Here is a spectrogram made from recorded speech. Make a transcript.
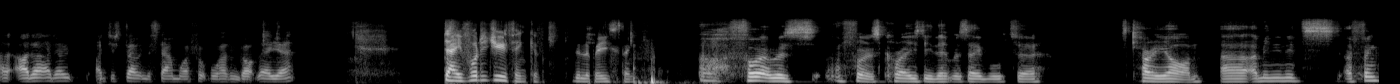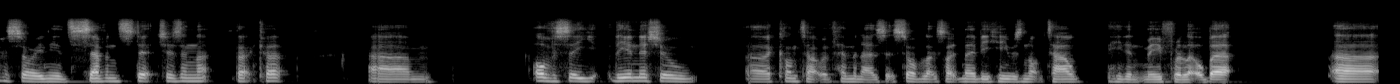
I, I don't, I don't, I just don't understand why football hasn't got there yet. Dave, what did you think of the Luiz thing? oh, I thought it was. I thought it was crazy that it was able to, to carry on. Uh, I mean, he needs. I think I saw he needs seven stitches in that that cut. Um, obviously, the initial uh, contact with Jimenez, it sort of looks like maybe he was knocked out. He didn't move for a little bit. Uh,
